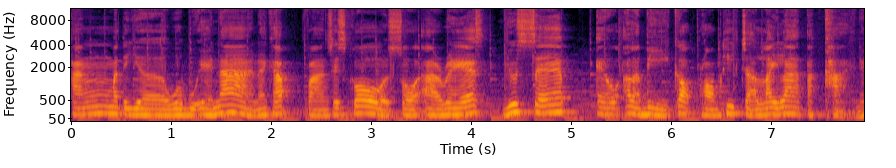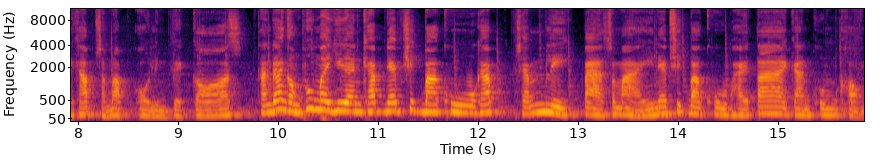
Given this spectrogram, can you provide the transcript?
ทั้งมาติเยอร์วัวบูเอนานะครับฟรานซิสโกโซอาเรสยูเซฟ เอลอาราบีก็พร้อมที่จะไล่ล่าตักข่ายนะครับสำหรับโอลิมเปียกอส ทางด้านของผู้มาเยือนครับเนปชิกบาคูครับแชมป์ลีก 8 สมัยเนปชิกบาคูภายใต้การคุมของ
